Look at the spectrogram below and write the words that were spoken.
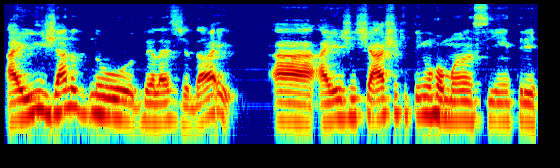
Aí já no, no The Last Jedi, a, aí a gente acha que tem um romance entre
